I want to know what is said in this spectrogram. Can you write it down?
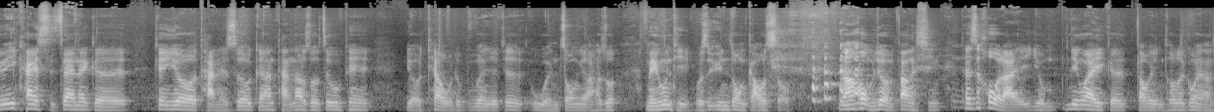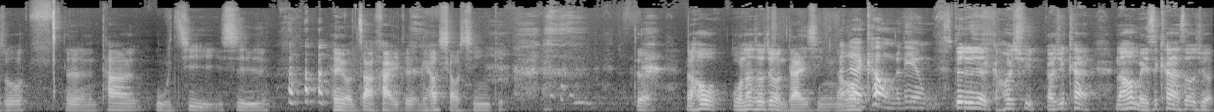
因为一开始在那个跟悠悠谈的时候，跟他谈到说这部片有跳舞的部分，就是舞很重要。他说没问题，我是运动高手。然后我们就很放心，但是后来有另外一个导演偷偷跟我讲说，呃，他舞技是很有障碍的，你要小心一点。对，然后我那时候就很担心，然后来看我们练舞。对对对，赶快去，赶快去看。然后每次看的时候就，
